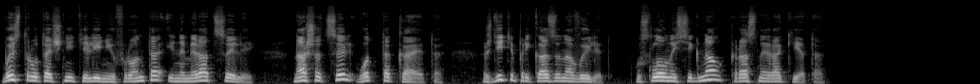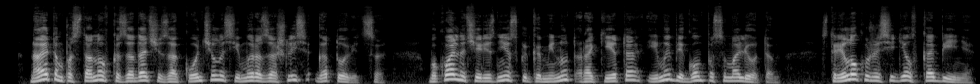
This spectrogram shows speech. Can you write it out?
Быстро уточните линию фронта и номера целей. Наша цель вот такая-то. Ждите приказа на вылет. Условный сигнал «Красная ракета». На этом постановка задачи закончилась, и мы разошлись готовиться. Буквально через несколько минут ракета, и мы бегом по самолетам. Стрелок уже сидел в кабине.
